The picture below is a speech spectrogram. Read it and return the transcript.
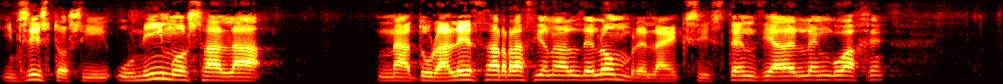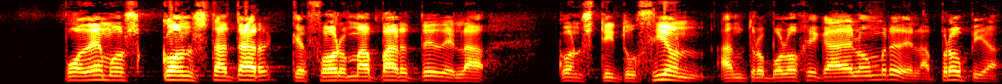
insisto, si unimos a la naturaleza racional del hombre la existencia del lenguaje, podemos constatar que forma parte de la constitución antropológica del hombre, de la propia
